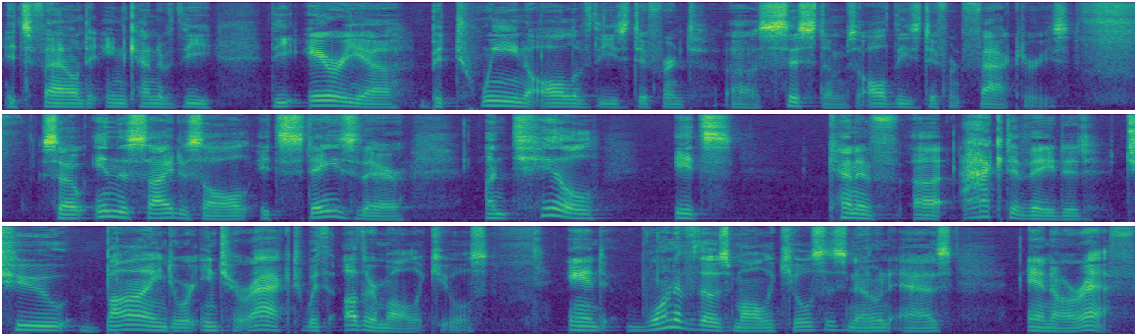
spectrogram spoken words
It's found in kind of the the area between all of these different uh, systems, all these different factories. So in the cytosol, it stays there until it's kind of uh, activated to bind or interact with other molecules. And one of those molecules is known as NRF.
